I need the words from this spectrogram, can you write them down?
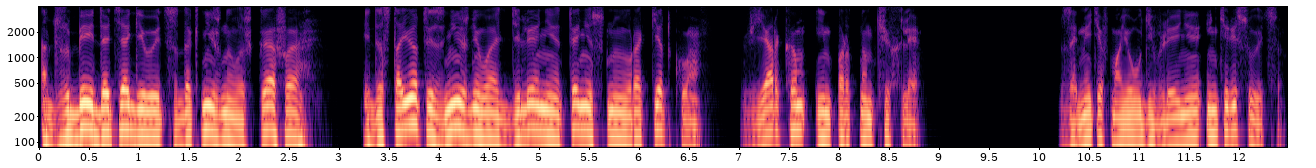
Аджубей дотягивается до книжного шкафа и достает из нижнего отделения теннисную ракетку в ярком импортном чехле. Заметив мое удивление, интересуется.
